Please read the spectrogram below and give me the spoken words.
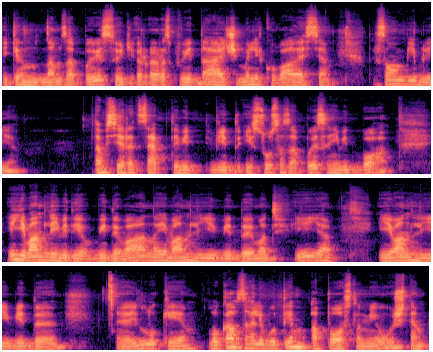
які нам записують, розповідають, що ми лікувалися, так само Біблія. Там всі рецепти від, від Ісуса записані від Бога. І Євангелії від, від Івана, Євангелії від Матфія, і Євангелії від е, Луки. Лука взагалі був тим апостолом і учнем,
